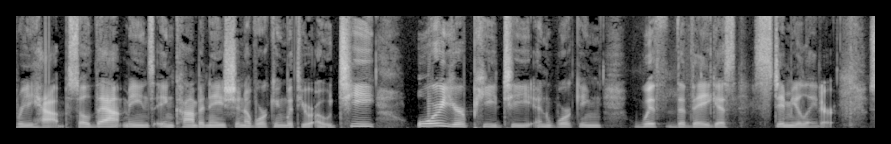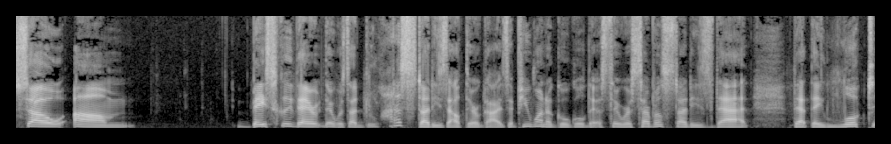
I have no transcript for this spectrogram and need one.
rehab. So that means in combination of working with your OT or your PT and working with the vagus stimulator. So, um, basically there there was a lot of studies out there guys. If you want to google this there were several studies that that they looked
